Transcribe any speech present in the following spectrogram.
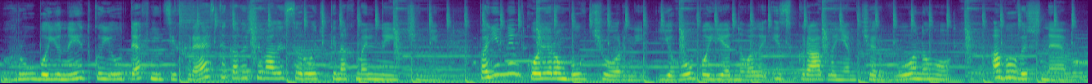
Грубою ниткою у техніці хрестика вишивали сорочки на Хмельниччині. Панівним кольором був чорний, його поєднували із вкрапленням червоного або вишневого.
